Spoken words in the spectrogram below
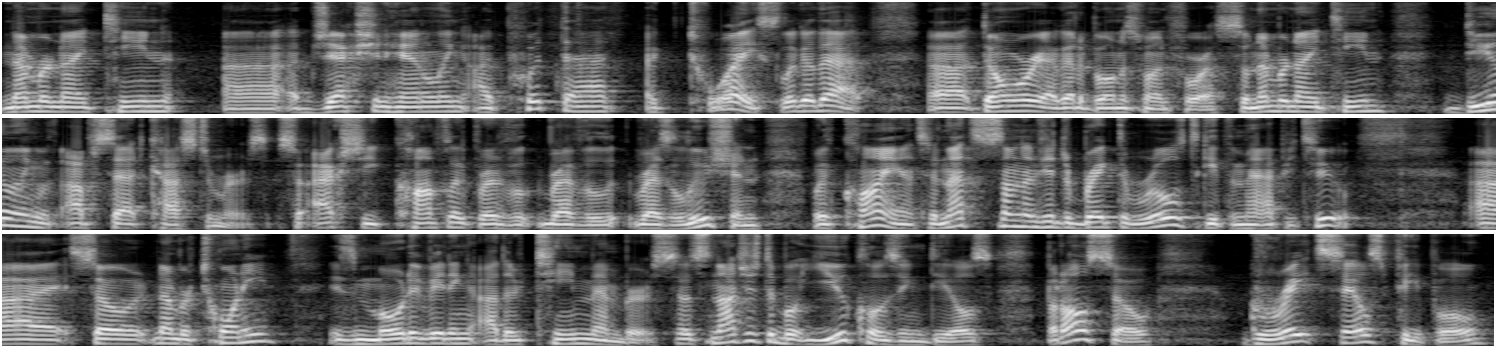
Number 19, uh, objection handling. I put that uh, twice. Look at that. Uh, don't worry, I got a bonus one for us. So, number 19, dealing with upset customers. So, actually, conflict resolution with clients. And that's sometimes you have to break the rules to keep them happy too. Uh, so number 20 is motivating other team members. So it's not just about you closing deals, but also great salespeople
